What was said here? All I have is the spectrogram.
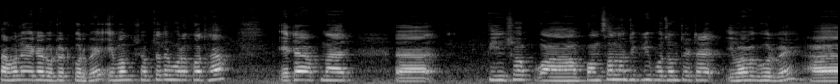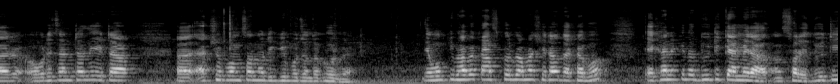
তাহলে এটা রোটেট করবে। এবং সবচেয়ে বড় কথা, এটা আপনার তিনশো পঞ্চান্ন ডিগ্রি পর্যন্ত এটা এভাবে ঘুরবে। আর অরিজেন্টালি এটা একশো পঞ্চান্ন ডিগ্রি পর্যন্ত ঘুরবে। এবং কীভাবে কাজ করবে আমরা সেটাও দেখাবো। এখানে কিন্তু দুইটি ক্যামেরা সরি দুইটি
